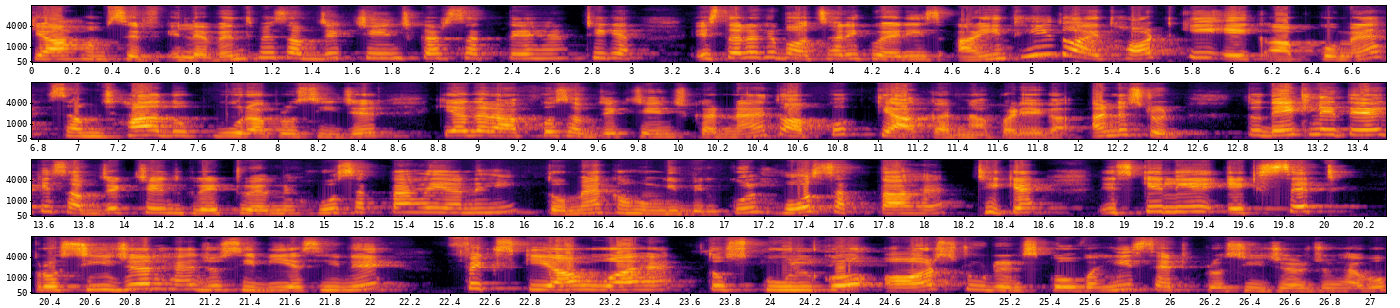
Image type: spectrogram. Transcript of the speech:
क्या हम सिर्फ़ इलेवेंथ में सब्जेक्ट चेंज कर सकते हैं? ठीक है? इस तरह के बहुत सारी क्वेरीज आई थी तो आई थॉट कि एक आपको मैं समझा दू पूरा प्रोसीजर कि अगर आपको सब्जेक्ट चेंज करना है तो आपको क्या करना पड़ेगा? अंडरस्टूड तो देख लेते हैं कि सब्जेक्ट चेंज ग्रेड ट्वेल्व में हो सकता है या नहीं। तो मैं कहूँगी बिल्कुल हो सकता है ठीक है? इसके लिए एक सेट प्रोसीजर है जो सीबीएसई e ने फिक्स किया हुआ है तो स्कूल को और स्टूडेंट्स को वही सेट प्रोसीजर जो है वो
